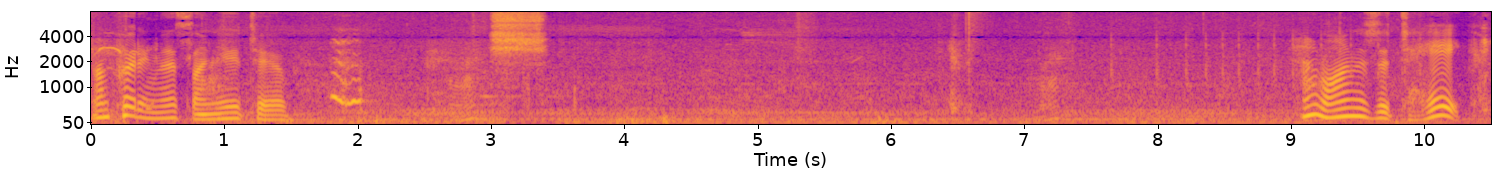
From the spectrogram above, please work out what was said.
I'm putting this on YouTube. Shh. How long does it take?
